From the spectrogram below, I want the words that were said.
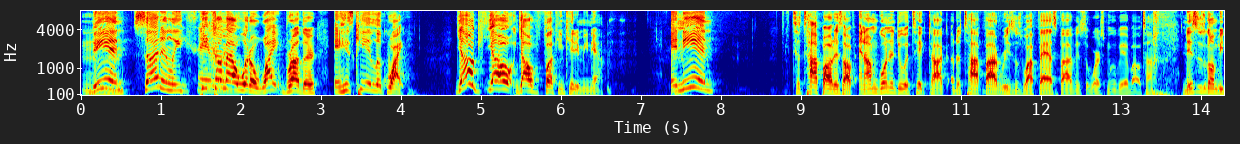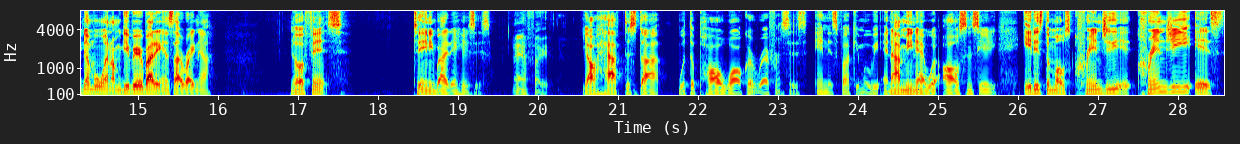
Mm-hmm. Then suddenly he, say a come out with a white brother and his kid look white. Y'all y'all y'all fucking kidding me now. And then to top all this off, and I'm going to do a TikTok of the top five reasons why Fast Five is the worst movie of all time. And this is going to be number one. I'm gonna give everybody an insight right now. No offense to anybody that hears this Man, fuck it. y'all have to stop with the Paul Walker references in this fucking movie. And I mean that with all sincerity. It is the most cringy, cringiest,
